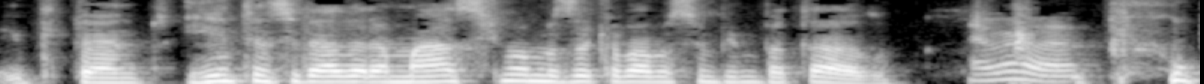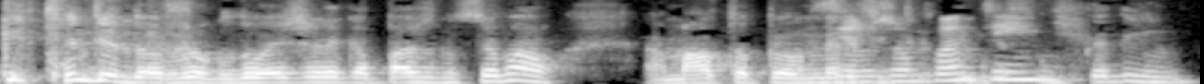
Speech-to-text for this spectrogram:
E, portanto, e a intensidade era máxima, mas acabava sempre empatado. É verdade. O que, atendendo ao jogo de hoje, era capaz de não ser mau. A malta, pelo menos, um entretinha-se um pontinho. bocadinho.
